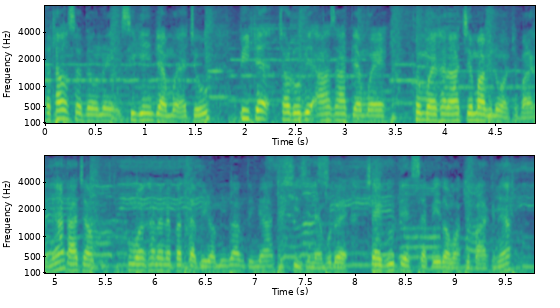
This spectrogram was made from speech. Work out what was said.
2023နှစ်စီးကင်းပြိုင်ပွဲအကျိုးပိတက်ကြောက်တိုးပြအားစားပြိုင်ပွဲဖွင့်ပွဲခဏကျင်းပပြီးလို့မှာဖြစ်ပါတယ်ခင်ဗျာဒါကြောင့်ဖွင့်ပွဲခဏနဲ့ပတ်သက်ပြီးတော့မိဘပြည်သူများသိရှိစေနိုင်ဖို့အတွက်ချက်ကူးတင်ဆက်ပေးတော့မှာဖြစ်ပါတယ်ခင်ဗျာ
